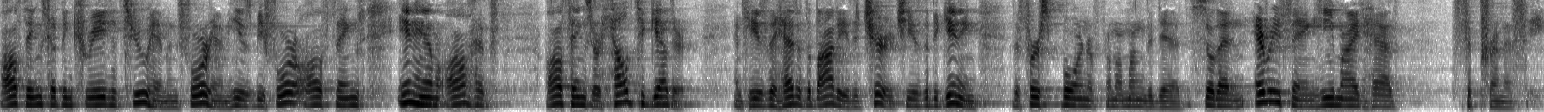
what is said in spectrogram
All things have been created through him and for him. He is before all things. In him all have all things are held together. And he is the head of the body, the church. He is the beginning, the firstborn from among the dead, so that in everything he might have supremacy.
